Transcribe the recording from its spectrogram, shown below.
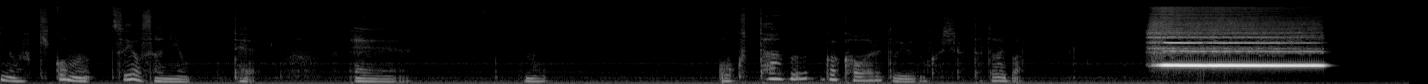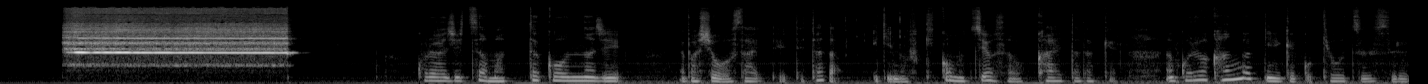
息の吹き込む強さによって、えー、このオクターブが変わるというのかしら。例えばこれは実は全く同じ場所を押さえていてただ息の吹き込む強さを変えただけ。これは管楽器に結構共通する。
